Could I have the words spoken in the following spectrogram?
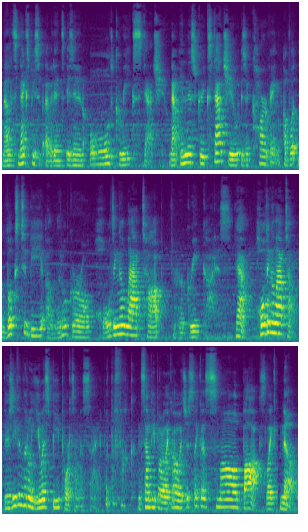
Now this next piece of evidence is in an old Greek statue. Now in this Greek statue is a carving of what looks to be a little girl holding a laptop for her Greek goddess. Yeah, holding a laptop. There's even little USB ports on the side. What the fuck? And some people are like, oh, it's just like a small box. Like, no,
